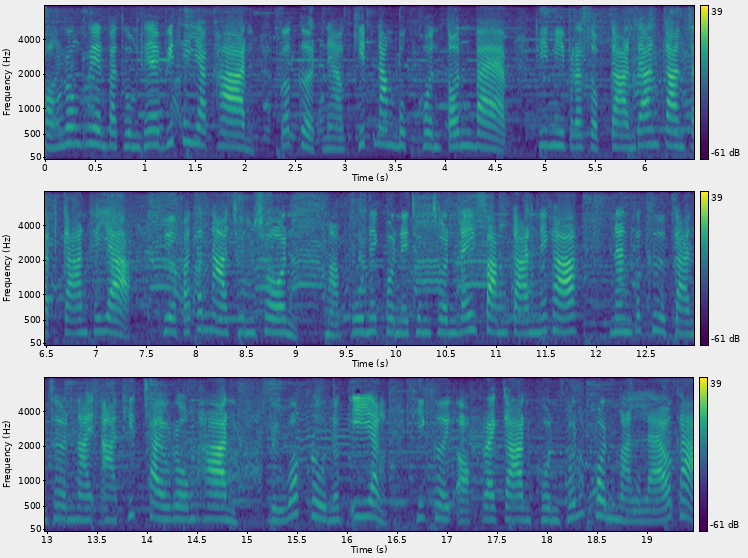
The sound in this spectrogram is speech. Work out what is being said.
ของโรงเรียนปทุมเทพวิทยาคาร ก็เกิดแนวคิดนำบุคคลต้นแบบ ที่มีประสบการณ์ด้านการจัดการขยะ เพื่อพัฒนาชุมชน มาพูดให้คนในชุมชนได้ฟังกันนะคะ นั่นก็คือการเชิญนายอาทิตย์ชัยโรมพันธ์หรือว่าครูนกเอี้ยง ที่เคยออกรายการคนค้นคนมาแล้วค่ะ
